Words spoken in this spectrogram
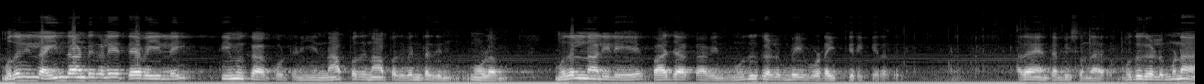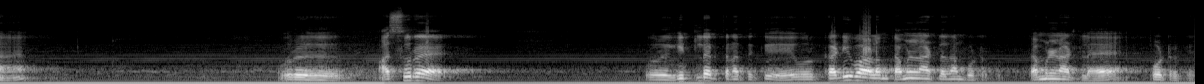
முதலில் ஐந்தாண்டுகளே தேவையில்லை. திமுக கூட்டணியின் நாற்பது நாற்பது வென்றதின் மூலம் முதல் நாளிலேயே பாஜகவின் முதுகெலும்பை உடைத்திருக்கிறது. அதான் என் தம்பி சொன்னார். முதுகெலும்புனா ஒரு அசுர ஒரு ஹிட்லர் தனத்துக்கு ஒரு கடிவாளம் தமிழ்நாட்டில் தான் போட்டிருக்கு. தமிழ்நாட்டில் போட்டிருக்கு.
